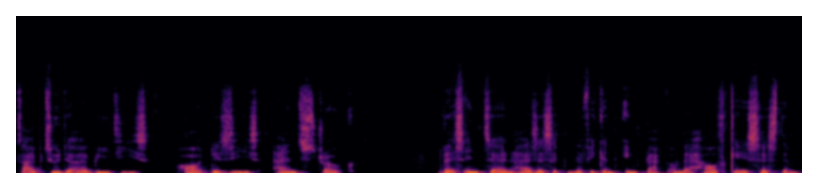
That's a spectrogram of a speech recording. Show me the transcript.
type 2 diabetes, heart disease, and stroke. This in turn has a significant impact on the healthcare system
